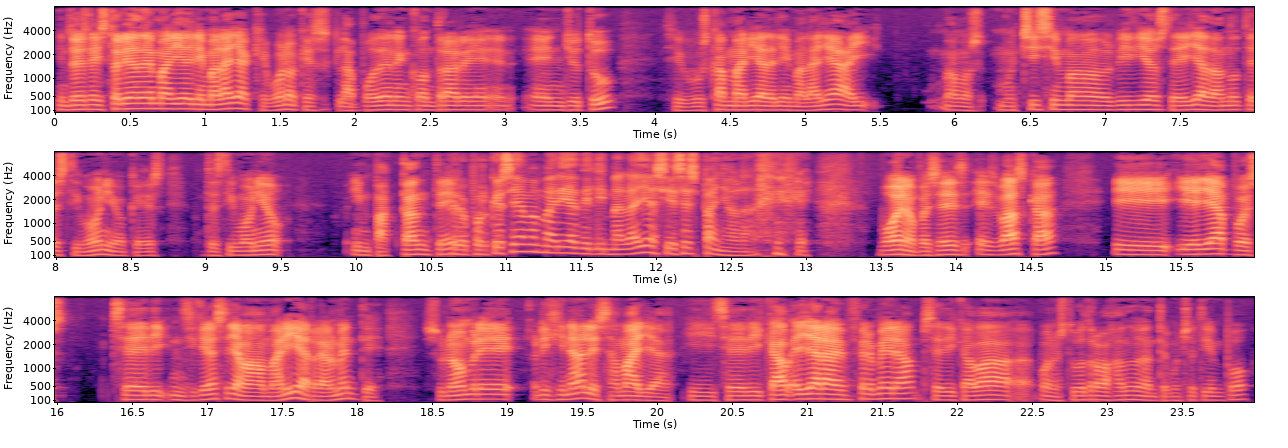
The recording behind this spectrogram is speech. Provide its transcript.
Y entonces la historia de María del Himalaya, que bueno, que es, la pueden encontrar en, en, YouTube, si buscan María del Himalaya, hay, vamos, muchísimos vídeos de ella dando testimonio, que es un testimonio impactante. ¿Pero por qué se llama María del Himalaya si es española? bueno, pues es, es vasca y, y, ella pues se, ni siquiera se llamaba María realmente. Su nombre original es Amaya y se dedicaba, ella era enfermera, se dedicaba, bueno, estuvo trabajando durante mucho tiempo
